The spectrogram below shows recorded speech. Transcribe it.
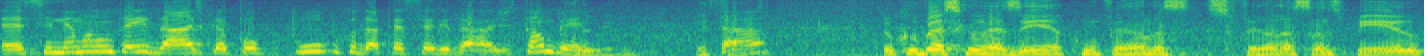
é, Cinema Não Tem Idade, que é para o público da terceira idade também. Maravilha. Perfeito. Tá? Eu converso aqui no resenha com Fernanda, Fernanda Santos Pinheiro,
